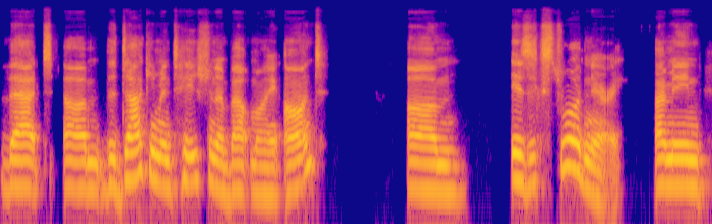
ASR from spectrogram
that um, the documentation about my aunt um, is extraordinary. I mean,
